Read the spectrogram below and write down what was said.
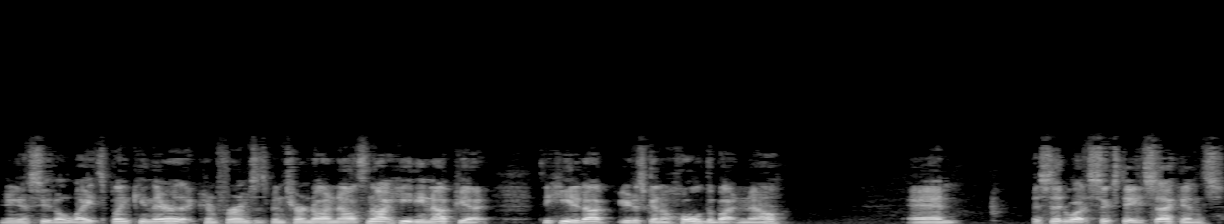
And you're to see the lights blinking there that confirms it's been turned on. Now it's not heating up yet. To heat it up, you're just going to hold the button now and it said what six to eight seconds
